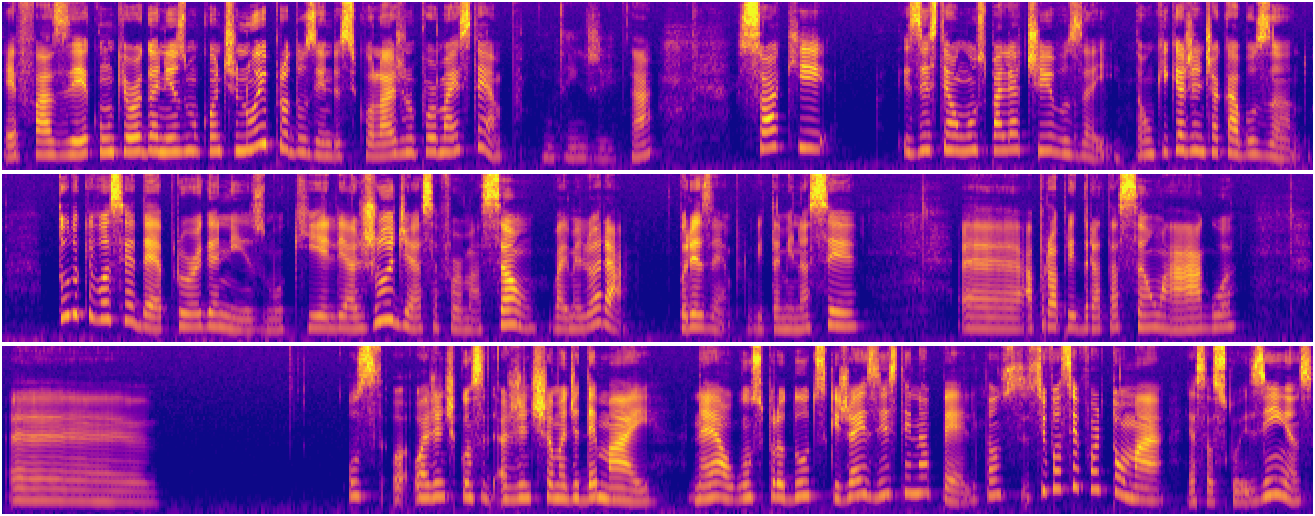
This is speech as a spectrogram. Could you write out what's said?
é fazer com que o organismo continue produzindo esse colágeno por mais tempo. Entendi. Tá? Só que existem alguns paliativos aí. Então, o que, que a gente acaba usando? Tudo que você der para o organismo que ele ajude essa formação vai melhorar. Por exemplo, vitamina C, é, a própria hidratação, a água. É, os, a, gente, a gente chama de DEMAI, né? Alguns produtos que já existem na pele. Então, se você for tomar essas coisinhas,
